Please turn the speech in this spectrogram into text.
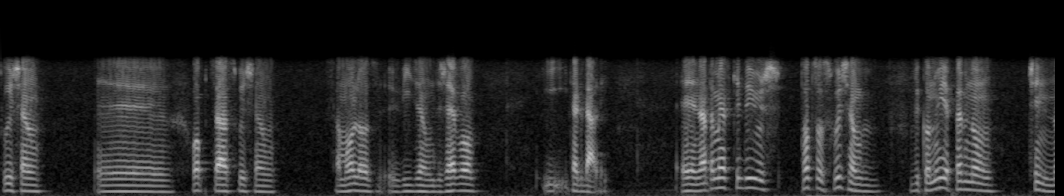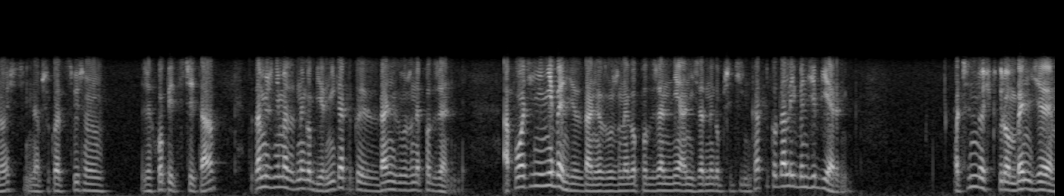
słyszę yy, chłopca, słyszę samolot, widzę drzewo i, i tak dalej. Yy, natomiast kiedy już to co słyszę wykonuje pewną czynność, na przykład słyszę, że chłopiec czyta, to tam już nie ma żadnego biernika, tylko jest zdanie złożone podrzędnie. A po łacinie nie będzie zdania złożonego podrzędnie ani żadnego przecinka, tylko dalej będzie biernik. A czynność, którą będzie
